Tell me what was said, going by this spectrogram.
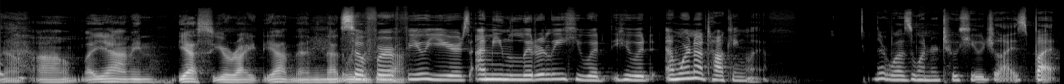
No. Um, but yeah, I mean, yes, you're right. Yeah. I mean, that. so for a few years i mean literally he would he would and we're not talking like there was one or two huge lies but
